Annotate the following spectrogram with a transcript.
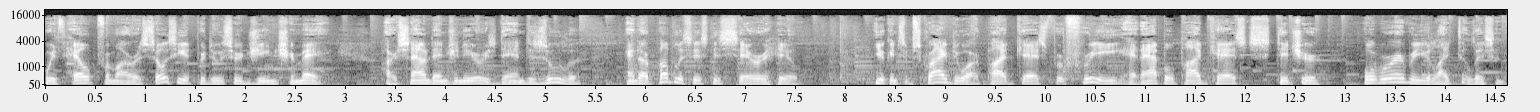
with help from our associate producer Jean Chimay. Our sound engineer is Dan Dzula, and our publicist is Sarah Hill. You can subscribe to our podcast for free at Apple Podcasts, Stitcher, or wherever you like to listen.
